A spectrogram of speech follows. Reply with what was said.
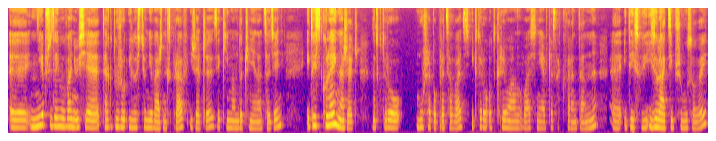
E, nie przy zajmowaniu się tak dużą ilością nieważnych spraw i rzeczy, z jakimi mam do czynienia na co dzień. I to jest kolejna rzecz, nad którą muszę popracować i którą odkryłam właśnie w czasach kwarantanny e, i tej swojej izolacji przymusowej,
